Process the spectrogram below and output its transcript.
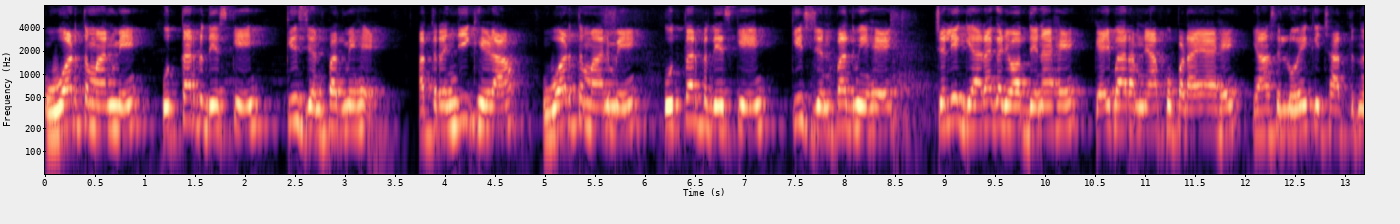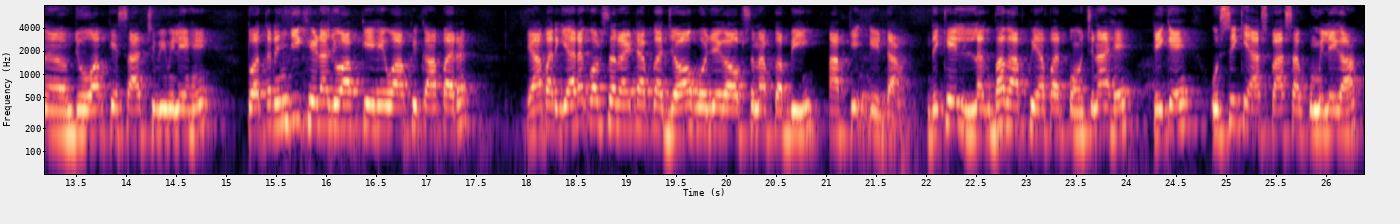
वर्तमान में उत्तर प्रदेश के किस जनपद में है? अतरंजी खेड़ा वर्तमान में उत्तर प्रदेश के किस जनपद में है? चलिए ग्यारह का जवाब देना है। कई बार हमने आपको पढ़ाया है। यहाँ से लोहे के छात्र, जो आपके साक्ष्य भी मिले हैं। तो अतरंजी खेड़ा जो आपके है, वो आपके कहाँ पर? यहाँ पर ग्यारह का ऑप्शन राइट आपका जवाब हो जाएगा, ऑप्शन आपका बी, आपके एटा। देखिए, लगभग आपको यहाँ पर पहुँचना है, ठीक है? उसी के आसपास आपको मिलेगा।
